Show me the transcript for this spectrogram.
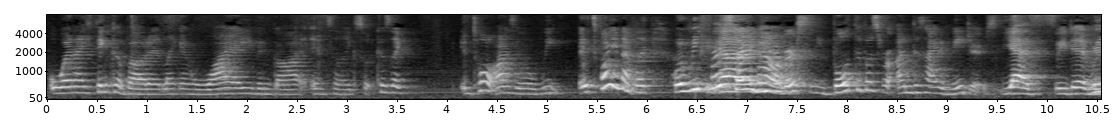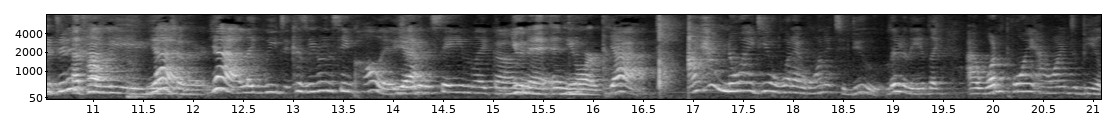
when I think about it, like and why I even got into like so because like in total honesty, when we it's funny enough like when we first Yeah, started university, both of us were undecided majors. Yes, we did. We didn't That's have- how we knew Yeah, each other. yeah, like we because we were in the same college, Yeah. like in the same like um, Unit in New York. Yeah, I had no idea what I wanted to do. Literally, like at one point, I wanted to be a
